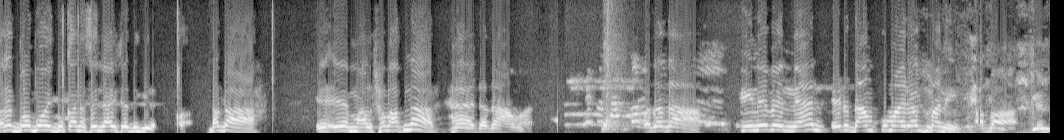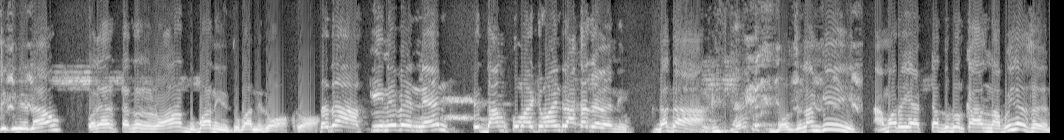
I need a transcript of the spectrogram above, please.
আরে দেবো ওই দোকানে চলে আইসা দিকে দাদা এ এ মাল সব আপনার? হ্যাঁ দাদা আমার। দাদা কি নেবেন নেন? একটু দাম কমায় রাখবানি। আব্বা গেঞ্জি কিনে দাও। ওরে দাদা র দুবানি দুবানি র র। দাদা কি নেবেন নেন? এর দাম কমায় টমায় রাখা যাবে নি। দাদা বলছিলাম কি আমার ওই একটা দুটোর কাজ না বুঝেছেন?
